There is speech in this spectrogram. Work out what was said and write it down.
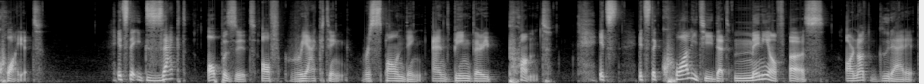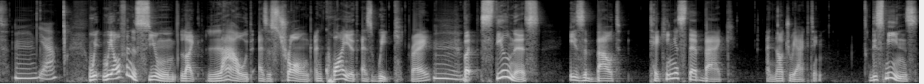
quiet. It's the exact opposite of reacting, responding, and being very prompt. It's it's the quality that many of us are not good at it. Mm, yeah. We, we often assume like loud as a strong and quiet as weak, right? But stillness is about taking a step back and not reacting. This means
